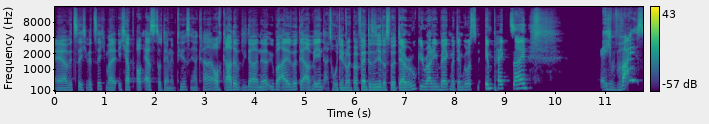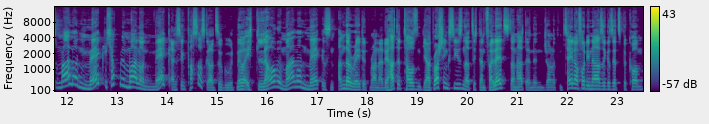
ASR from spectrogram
Ja, witzig, witzig, weil ich habe auch erst so Damon Pierce, ja klar, auch gerade wieder, ne, überall wird der mhm. erwähnt, als holt ihr euch bei Fantasy, das wird der Rookie Running Back mit dem größten Impact sein. Ich weiß, Marlon Mack, ich habe mir Marlon Mack, deswegen passt das gerade so gut. Ne? Ich glaube, Marlon Mack ist ein underrated Runner. Der hatte 1000 Yard Rushing Season, hat sich dann verletzt, dann hat er einen Jonathan Taylor vor die Nase gesetzt bekommen,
